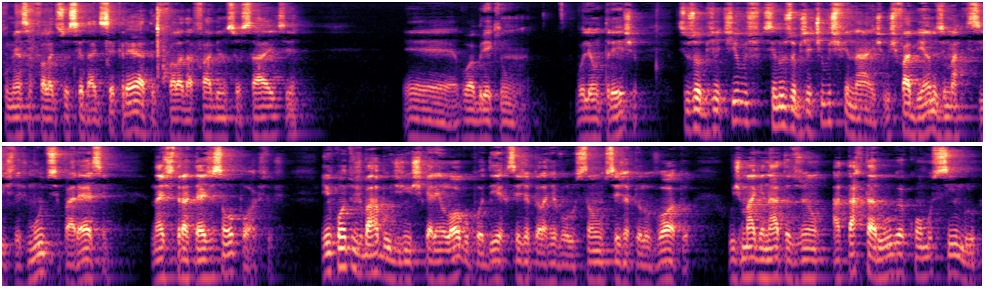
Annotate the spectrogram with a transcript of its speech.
começa a falar de sociedades secretas, fala da Fabian Society, é, vou abrir aqui um. Vou ler um trecho. Se, os objetivos, se nos objetivos finais os fabianos e marxistas muito se parecem, na estratégia são opostos. Enquanto os barbudinhos querem logo o poder, seja pela revolução, seja pelo voto, os magnatas usam a tartaruga como símbolo,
